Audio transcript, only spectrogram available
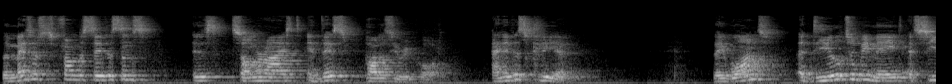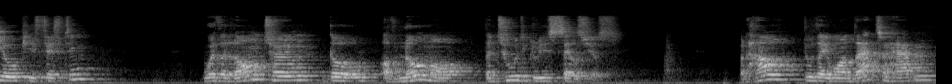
The message from the citizens is summarized in this policy report, and it is clear. They want a deal to be made at COP15 with a long-term goal of no more than 2 degrees Celsius. But how do they want that to happen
